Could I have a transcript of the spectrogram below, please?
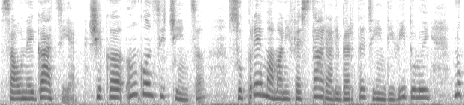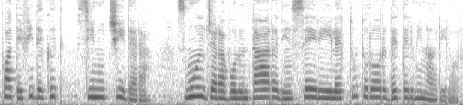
sau negație și că, în consecință, suprema manifestare a libertății individului nu poate fi decât sinuciderea, smulgerea voluntară din seriile tuturor determinărilor.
